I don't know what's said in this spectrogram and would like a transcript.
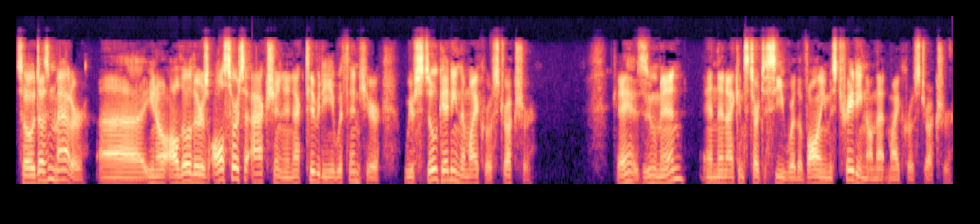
So it doesn't matter, uh, you know, although there's all sorts of action and activity within here, we're still getting the microstructure. Okay, zoom in, and then I can start to see where the volume is trading on that microstructure.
